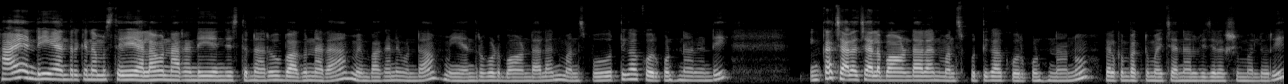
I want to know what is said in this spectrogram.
హాయ్ అండి అందరికీ నమస్తే. ఎలా ఉన్నారండి? ఏం చేస్తున్నారు? బాగున్నారా? మేము బాగానే ఉండాం. మీ అందరూ కూడా బాగుండాలని మనస్ఫూర్తిగా కోరుకుంటున్నానండి. ఇంకా చాలా చాలా బాగుండాలని మనస్ఫూర్తిగా కోరుకుంటున్నాను. Welcome back to my channel Vijayalakshmi Malluri.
